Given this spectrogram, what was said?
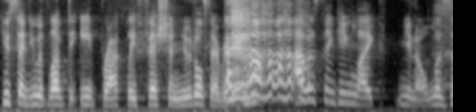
you said you would love to eat broccoli, fish, and noodles every day. I was thinking like, you know, lasagna,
